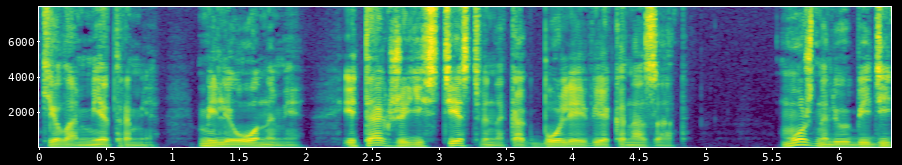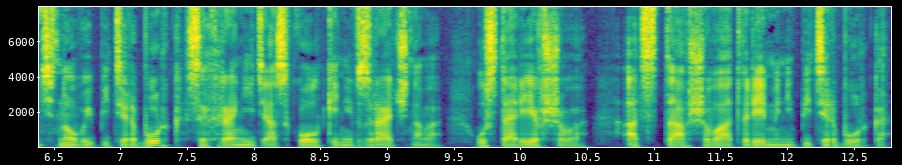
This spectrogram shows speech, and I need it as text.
километрами, миллионами, и так же естественно, как более века назад. Можно ли убедить Новый Петербург сохранить осколки невзрачного, устаревшего, отставшего от времени Петербурга?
